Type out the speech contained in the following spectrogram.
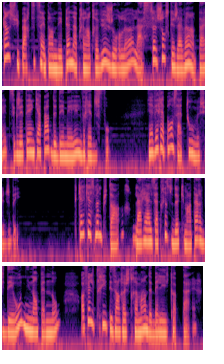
Quand je suis partie de Sainte-Anne-des-Plaines après l'entrevue ce jour-là, la seule chose que j'avais en tête, c'est que j'étais incapable de démêler le vrai du faux. Il y avait réponse à tout, M. Dubé. Puis quelques semaines plus tard, la réalisatrice du documentaire vidéo, Ninon Penneau, a fait le tri des enregistrements de Bel Hélicoptère.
